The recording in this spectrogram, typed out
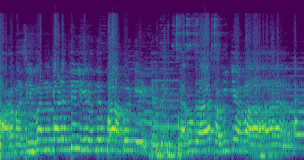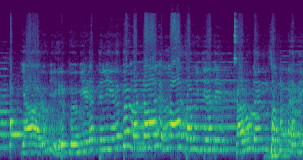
பரமசிவன் களத்தில் இருந்து பாம்பு கேட்டது. கருடா சவிக்கவா யாரும் இருக்கும் இடத்தில் இருந்து கொண்டால் எல்லாம் சவிக்கவே கருடன் சொன்னது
